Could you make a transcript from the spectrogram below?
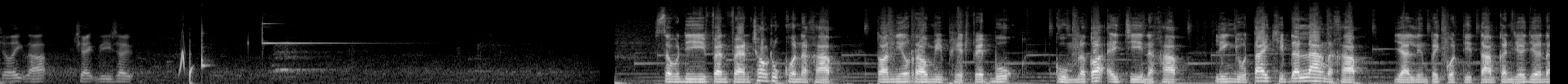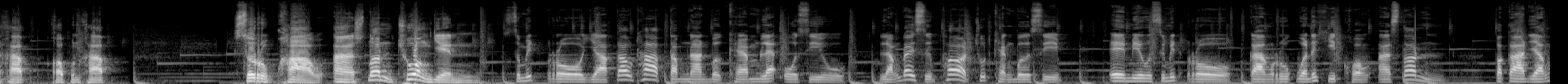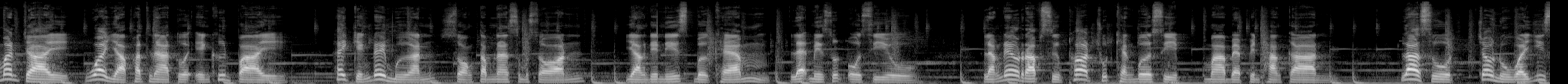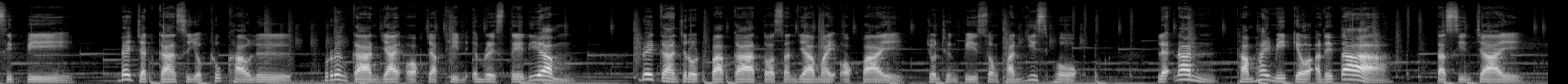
If you like that, check these out. สวัสดีแฟนๆ ช่องทุกคนนะครับ ตอนนี้เรามีเพจ Facebook กลุ่มแล้วก็ IG นะครับ ลิงก์อยู่ใต้คลิปด้านล่างนะครับ อย่าลืมไปกดติดตามกันเยอะๆนะครับ ขอบคุณครับ สรุปข่าวอาร์เซนอลช่วงเย็น สมิธโรอยากก้าวทาบตำนานเบิร์กแคมป์และโอซิล หลังได้สืบทอดชุดแข่งเบอร์สิบ เอมิลสมิธโรกลางรุกวันคิดของอาร์เซนประกาศอย่างมั่นใจว่าอยากพัฒนาตัวเองขึ้นไป ให้เก่งได้เหมือนสองตำนานสโมสร อย่างเดนิสเบิร์แคมและเมซุตโอซิล หลังได้รับสืบทอดชุดแข่งเบอร์ 10 มาแบบเป็นทางการ ล่าสุดเจ้าหนูวัย 20 ปี ได้จัดการสยบทุกข่าวลือ เรื่องการย้ายออกจากถิ่นเอมเรสเตเดียม ด้วยการจรดปากกาต่อสัญญาใหม่ออกไปจนถึงปี 2026 และนั่นทำให้มิเกลอาเดต้าตัดสินใจ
